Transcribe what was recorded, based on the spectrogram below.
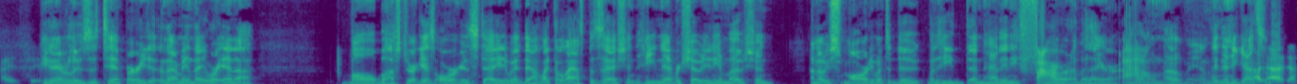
I didn't see it. He never loses his temper. He, just- I mean, they were in a ball buster against Oregon State. He went down like the last possession. He never showed any emotion. I know he's smart. He went to Duke, but he doesn't have any fire over there. I don't know, man. He got some I, I, I,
